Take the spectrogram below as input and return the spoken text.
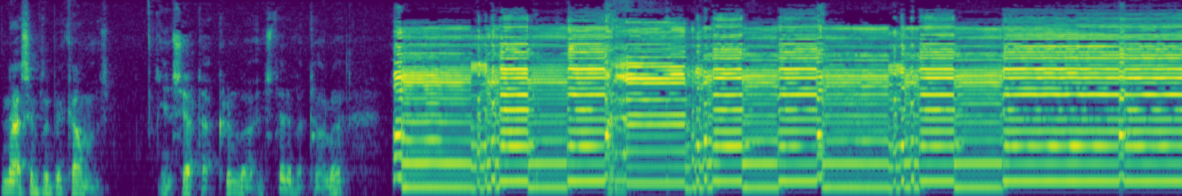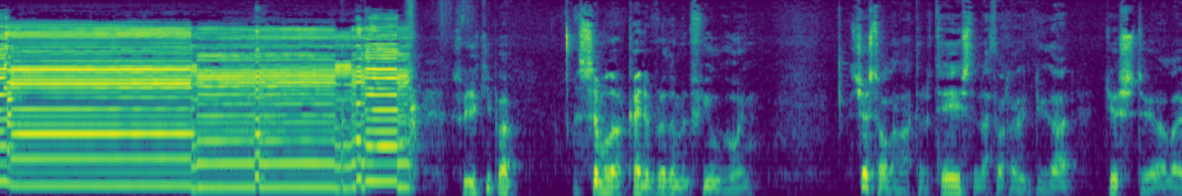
and that simply becomes insert a Crunluath instead of a Taorluath so you keep a similar kind of rhythm and feel going. It's just all a matter of taste and I thought I would do that just to allow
